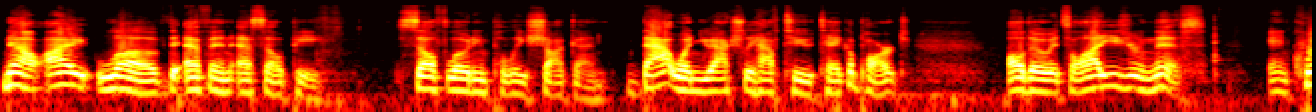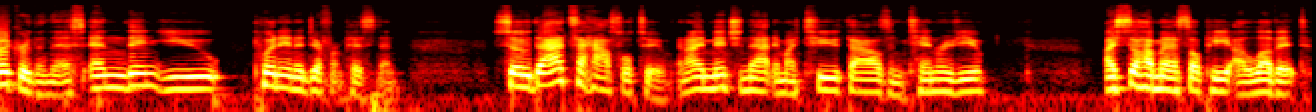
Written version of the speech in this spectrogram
Now, I love the FN SLP, self-loading police shotgun. That one you actually have to take apart, although it's a lot easier than this and quicker than this, and then you put in a different piston. So that's a hassle too. And I mentioned that in my 2010 review. I still have my SLP. I love it.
